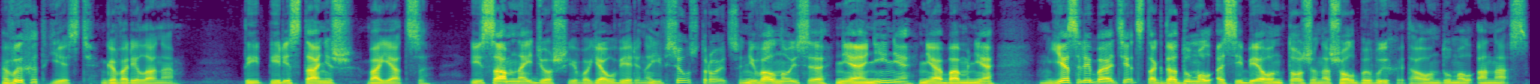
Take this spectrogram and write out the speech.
«Выход есть», — говорила она. «Ты перестанешь бояться, и сам найдешь его, я уверена, и все устроится. Не волнуйся ни о Нине, ни обо мне. Если бы отец тогда думал о себе, он тоже нашел бы выход, а он думал о нас.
